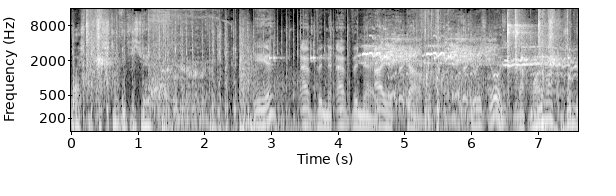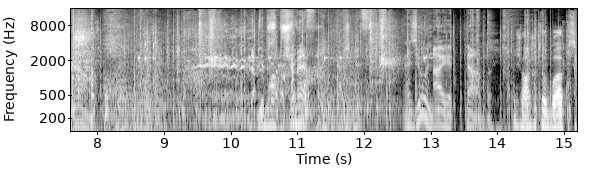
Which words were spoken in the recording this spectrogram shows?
Bah, je pense que c'est un bug visuel. Je vais rajouter au bois parce que.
